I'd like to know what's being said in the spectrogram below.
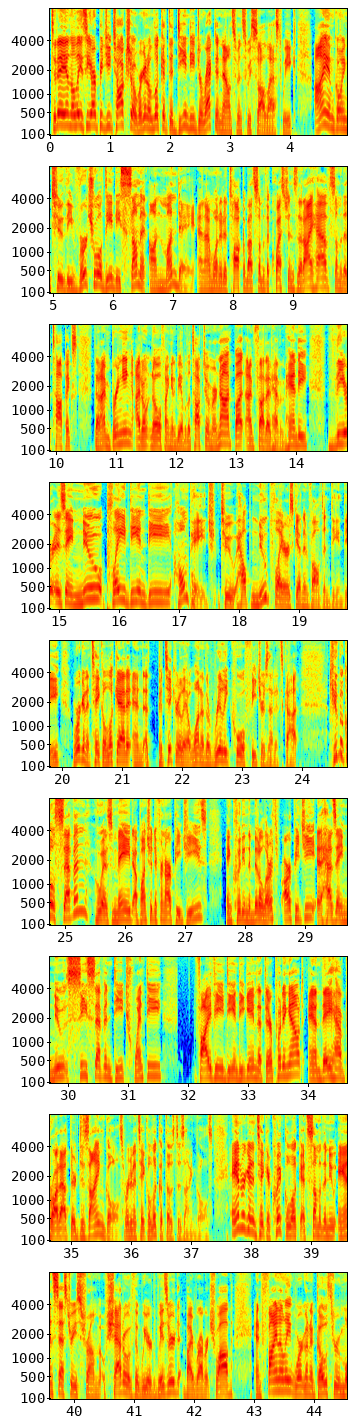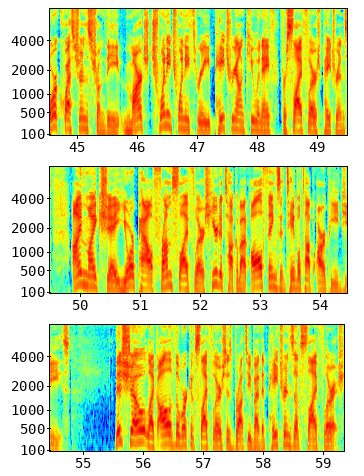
Today on the Lazy RPG Talk Show, we're going to look at the D&D Direct announcements we saw last week. I am going to the virtual D&D Summit on Monday, and I wanted to talk about some of the questions that I have, some of the topics that I'm bringing. I don't know if I'm going to be able to talk to him or not, but I thought I'd have him handy. There is a new Play D&D homepage to help new players get involved in D&D. We're going to take a look at it, and uh, particularly at one of the really cool features that it's got. Cubicle 7, who has made a bunch of different RPGs, including the Middle Earth RPG, it has a new C7D20 5e D&D game that they're putting out and they have brought out their design goals. We're going to take a look at those design goals. And we're going to take a quick look at some of the new ancestries from Shadow of the Weird Wizard by Robert Schwab. And finally, we're going to go through more questions from the March 2023 Patreon Q&A for Sly Flourish patrons. I'm Mike Shea, your pal from Sly Flourish, here to talk about all things in tabletop RPGs. This show, like all of the work of Sly Flourish, is brought to you by the patrons of Sly Flourish.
